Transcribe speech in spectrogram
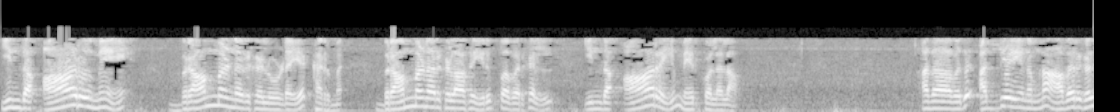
இந்த ஆறுமே பிராமணர்களுடைய கர்ம. பிராமணர்களாக இருப்பவர்கள் இந்த ஆறையும் மேற்கொள்ளலாம். அதாவது அத்தியனம்னா அவர்கள்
